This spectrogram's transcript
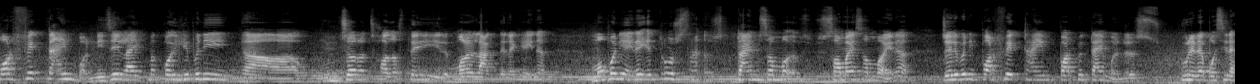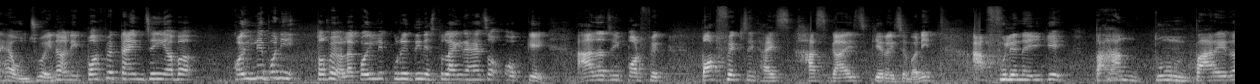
पर्फेक्ट टाइम भन्ने चाहिँ लाइफमा कहिले पनि हुन्छ र छ जस्तै मलाई लाग्दैन कि होइन। म पनि होइन यत्रो टाइमसम्म समयसम्म होइन जहिले पनि पर्फेक्ट टाइम पर्फेक्ट टाइम भनेर कुरेर बसिरहेको हुन्छु होइन अनि पर्फेक्ट टाइम चाहिँ अब कहिले पनि तपाईँहरूलाई कहिले कुनै दिन यस्तो लागिरहेको छ ओके आज चाहिँ पर्फेक्ट पर्फेक्ट चाहिँ खास खास गाइज के रहेछ भने आफूले नै के तान तुन पारेर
